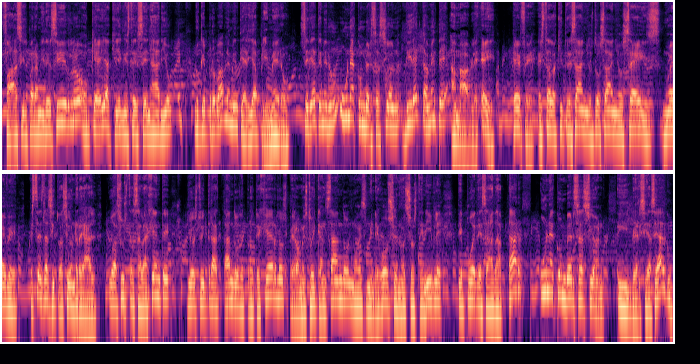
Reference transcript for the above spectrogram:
fácil para mí decirlo, ok, aquí en este escenario, lo que probablemente haría primero sería tener una conversación directamente amable. Hey, jefe, he estado aquí tres años, dos años, seis, nueve, esta es la situación real. Tú asustas a la gente, yo estoy tratando de protegerlos, pero me estoy cansando, no es mi negocio, no es sostenible, te puedes adaptar, una conversación y ver si hace algo.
